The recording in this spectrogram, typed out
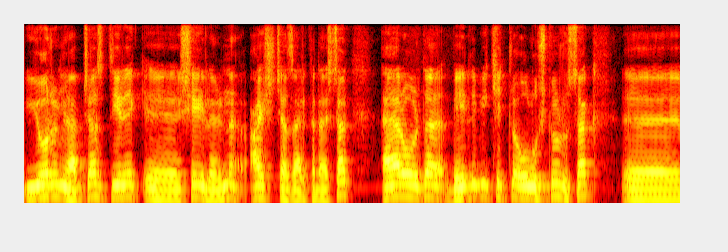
yorum yapacağız. Direkt e, şeylerini açacağız arkadaşlar. Eğer orada belli bir kitle oluşturursak e,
